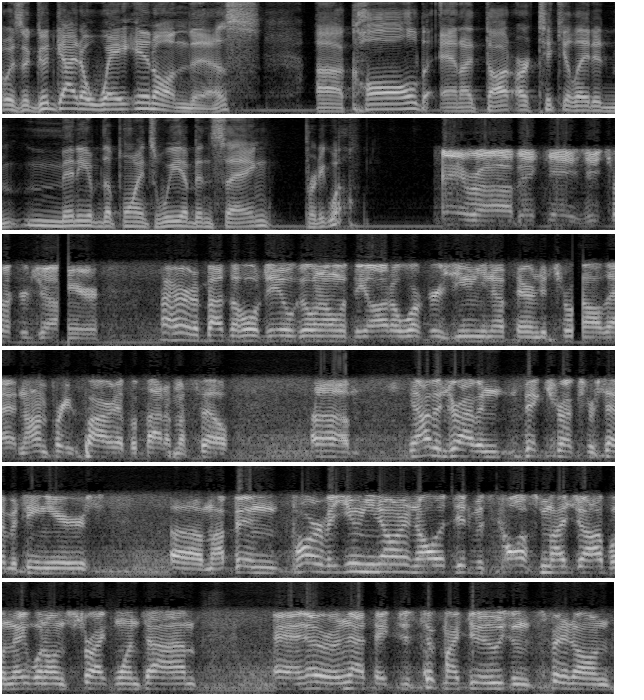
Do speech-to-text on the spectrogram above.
was a good guy to weigh in on this, uh, called and I thought articulated many of the points we have been saying pretty well. Hey, Rob, AKZ Trucker John here. I heard about the whole deal going on with the auto workers union up there in Detroit and all that, and I'm pretty fired up about it myself. Um, you know, I've been driving big trucks for 17 years. Um, I've been part of a union on it, and all it did was cost me my job when they went on strike one time. And other than that, they just took my dues and spent it on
